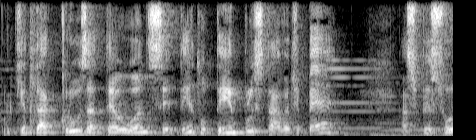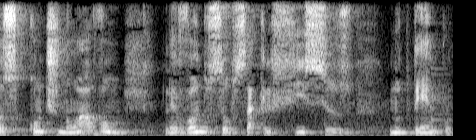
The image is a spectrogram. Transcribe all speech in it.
Porque da cruz até o ano 70 o templo estava de pé. As pessoas continuavam levando seus sacrifícios no templo.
